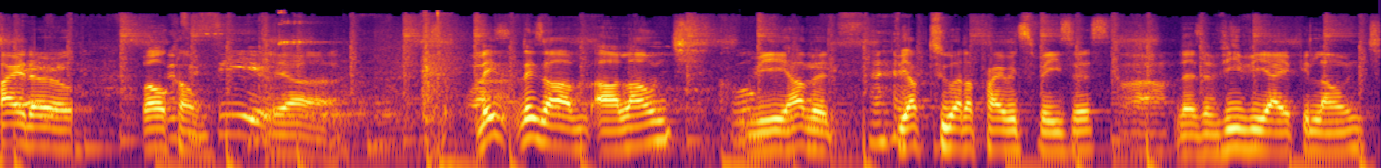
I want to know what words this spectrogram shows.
Hi Daryl, welcome. Good to see you. Yeah. This, this is our, our lounge. We have it. We have two other private spaces. Wow. There's a VVIP lounge.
